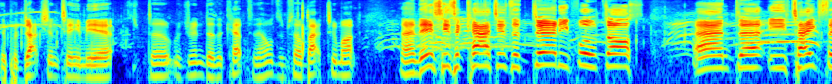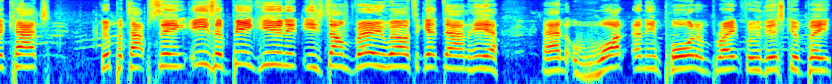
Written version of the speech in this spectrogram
the production team here. Rajinda, the captain, holds himself back too much. And this is a catch. It's a dirty full toss and uh, he takes the catch. Gurpratap Singh, he's a big unit. He's done very well to get down here. And what an important breakthrough this could be.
